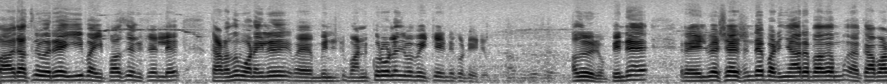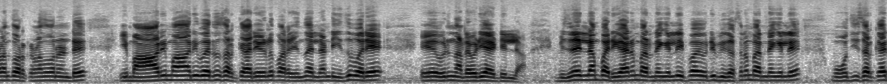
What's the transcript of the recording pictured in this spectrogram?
പാതിരാത്രി വരെ ഈ ബൈപ്പാസ് ജംഗ്ഷനിൽ കടന്നു പോകണമെങ്കിൽ മിനിറ്റ് മണിക്കൂറോളം ചിലപ്പോൾ വെയിറ്റ് ചെയ്യേണ്ടി വരും അത് വരും. പിന്നെ റെയിൽവേ സ്റ്റേഷന്റെ പടിഞ്ഞാറ് ഭാഗം കവാടം തുറക്കണമെന്ന് പറഞ്ഞിട്ട് ഈ മാറി മാറി വരുന്ന സർക്കാരുകൾ പറയുന്നതല്ലാണ്ട് ഇതുവരെ ഒരു നടപടിയായിട്ടില്ല. ഇതിനെല്ലാം പരിഹാരം പറഞ്ഞെങ്കിൽ ഇപ്പോൾ ഒരു വികസനം പറഞ്ഞെങ്കിൽ മോദി സർക്കാർ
